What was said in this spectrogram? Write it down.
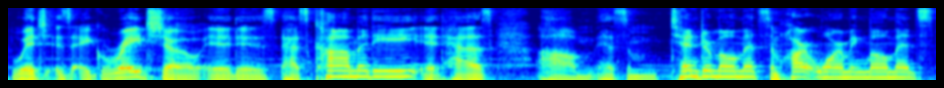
which is a great show. It is has comedy. It has um, has some tender moments, some heartwarming moments.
